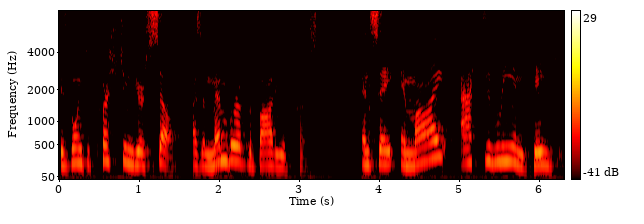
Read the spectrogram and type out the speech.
is going to question yourself as a member of the body of Christ and say, Am I actively engaging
